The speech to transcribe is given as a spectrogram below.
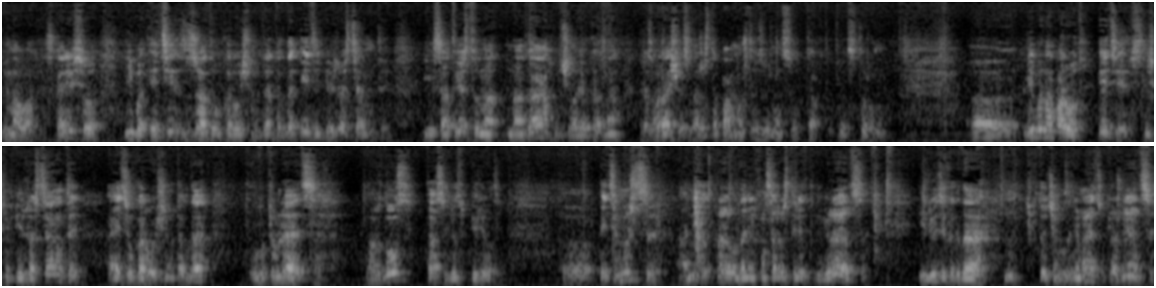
виноваты. Скорее всего, либо эти сжатые, укороченные, да, тогда эти перерастянуты. И, соответственно, нога у человека, она разворачивается, даже стопа может развернуться вот так, вот в эту сторону. Э, либо наоборот, эти слишком перерастянуты, а эти укорочены. Тогда выпрямляется лордоз, таз идет вперед. Э, эти мышцы, они, как правило, до них массажисты редко добираются. И люди, когда, ну, кто чем занимается, упражняется,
